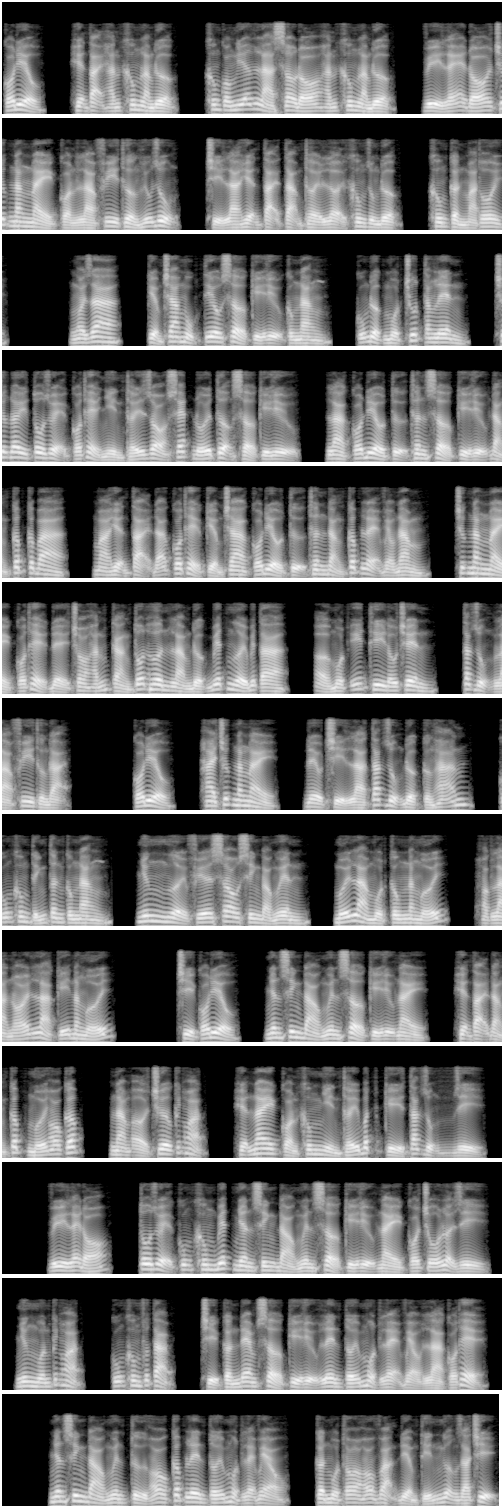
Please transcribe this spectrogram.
Có điều, hiện tại hắn không làm được, không có nghĩa là sau đó hắn không làm được, vì lẽ đó chức năng này còn là phi thường hữu dụng, chỉ là hiện tại tạm thời lợi không dùng được, không cần mà thôi. Ngoài ra, kiểm tra mục tiêu sở kỳ hiệu công năng, cũng được một chút tăng lên, trước đây Tô Duệ có thể nhìn thấy dò xét đối tượng sở kỳ hiệu, là có điều tự thân sở kỳ hiệu đẳng cấp cấp 3, mà hiện tại đã có thể kiểm tra có điều tự thân đẳng cấp lẹ vèo 5, chức năng này có thể để cho hắn càng tốt hơn làm được biết người biết ta, ở một ít thi đấu trên, tác dụng là phi thường đại. Có điều, hai chức năng này, đều chỉ là tác dụng được cường hãn, cũng không tính tân công năng, nhưng người phía sau sinh đào nguyên, mới là một công năng mới, hoặc là nói là kỹ năng mới. Chỉ có điều, nhân sinh đào nguyên sở kỳ hiệu này, hiện tại đẳng cấp mới ho cấp, nằm ở chưa kích hoạt, hiện nay còn không nhìn thấy bất kỳ tác dụng gì. Vì lẽ đó, Tô Duệ cũng không biết nhân sinh đảo nguyên sở kỳ hiệu này có chỗ lợi gì, nhưng muốn kích hoạt, cũng không phức tạp, chỉ cần đem sở kỳ hiệu lên tới một lẹ vẹo là có thể. Nhân sinh đảo nguyên từ ho cấp lên tới một lẹ vẹo, cần một to ho vạn điểm tín ngưỡng giá trị.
